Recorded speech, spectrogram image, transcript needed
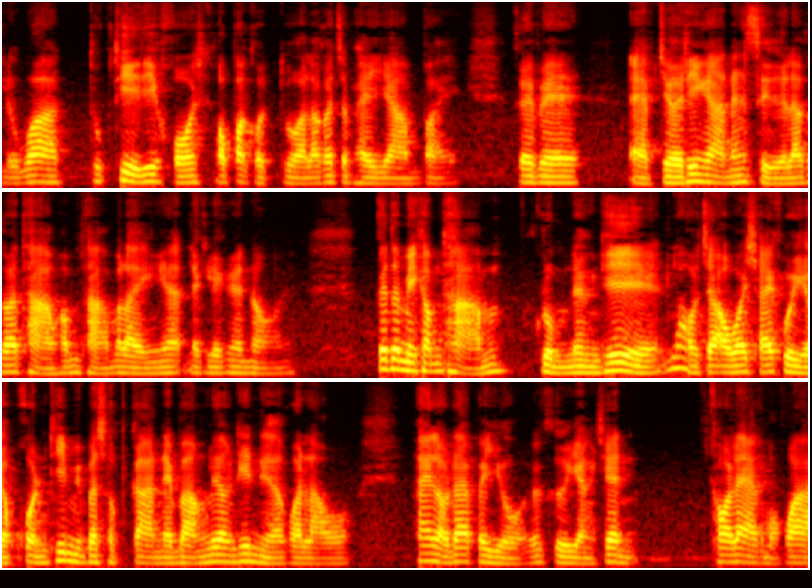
หรือว่าทุกที่ที่โค้ชเขาปรากฏตัวแล้วก็จะพยายามไป เคยไปแอบเจอที่งานหนังสือแล้วก็ถามคำถามอะไรอย่างเงี้ยเล็กๆน้อยๆก็จะมีคำถามกลุ่มหนึ่งที่เราจะเอาไว้ใช้คุยกับคนที่มีประสบการณ์ในบางเรื่องที่เหนือกว่าเรา ให้เราได้ประโยชน์ก็คืออย่างเช่น ข้อแรกบอกว่า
